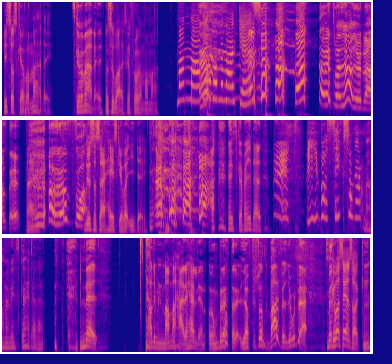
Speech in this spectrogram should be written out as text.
Vi så ska jag vara med dig. Ska jag vara med dig? Och så bara, jag ska fråga mamma. Mamma, får jag vara med Marcus? Jag vet vad jag gjorde alltid? Nej. Alltså, så... Du sa såhär, hej ska jag vara i dig? Hej, ska jag vara i dig? Nej, vi är bara sex år gamla. Men, ja, men vi ska jag det eller? Nej. Jag hade min mamma här i helgen och hon berättade, jag förstår inte varför jag gjorde det. Ska jag bara säga en sak? Mm.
